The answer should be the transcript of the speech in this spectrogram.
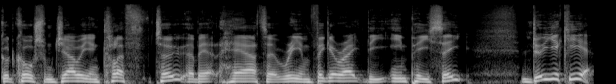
Good calls from Joey and Cliff too about how to reinvigorate the NPC. Do you care?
